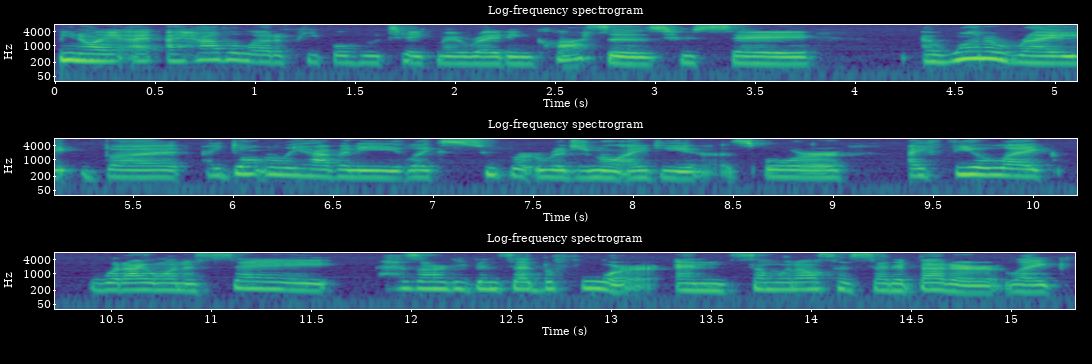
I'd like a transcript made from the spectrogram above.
you know, I, I have a lot of people who take my writing classes who say. I want to write, but I don't really have any like super original ideas, or I feel like what I want to say has already been said before and someone else has said it better. Like,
